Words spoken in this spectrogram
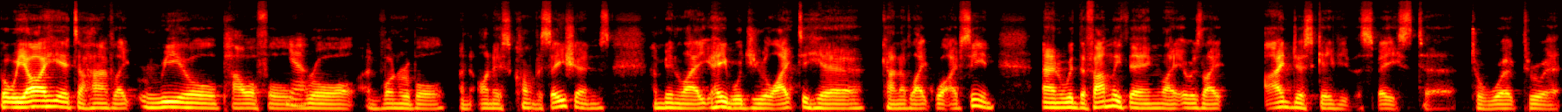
But we are here to have like real, powerful, yeah. raw, and vulnerable and honest conversations and being like, hey, would you like to hear kind of like what I've seen? And with the family thing, like it was like, I just gave you the space to to work through it.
